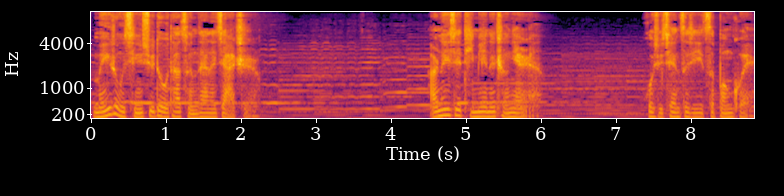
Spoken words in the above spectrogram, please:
每一种情绪都有它存在的价值。而那些体面的成年人，或许欠自己一次崩溃。”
